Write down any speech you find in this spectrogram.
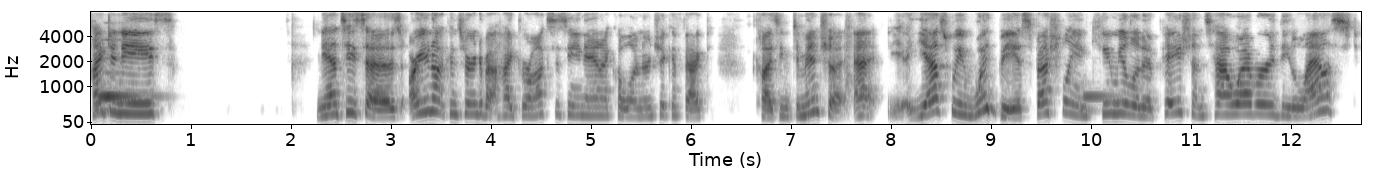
Hi, Denise. Nancy says, Are you not concerned about hydroxyzine anticholinergic effect causing dementia? Uh, yes, we would be, especially in cumulative patients. However, the last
